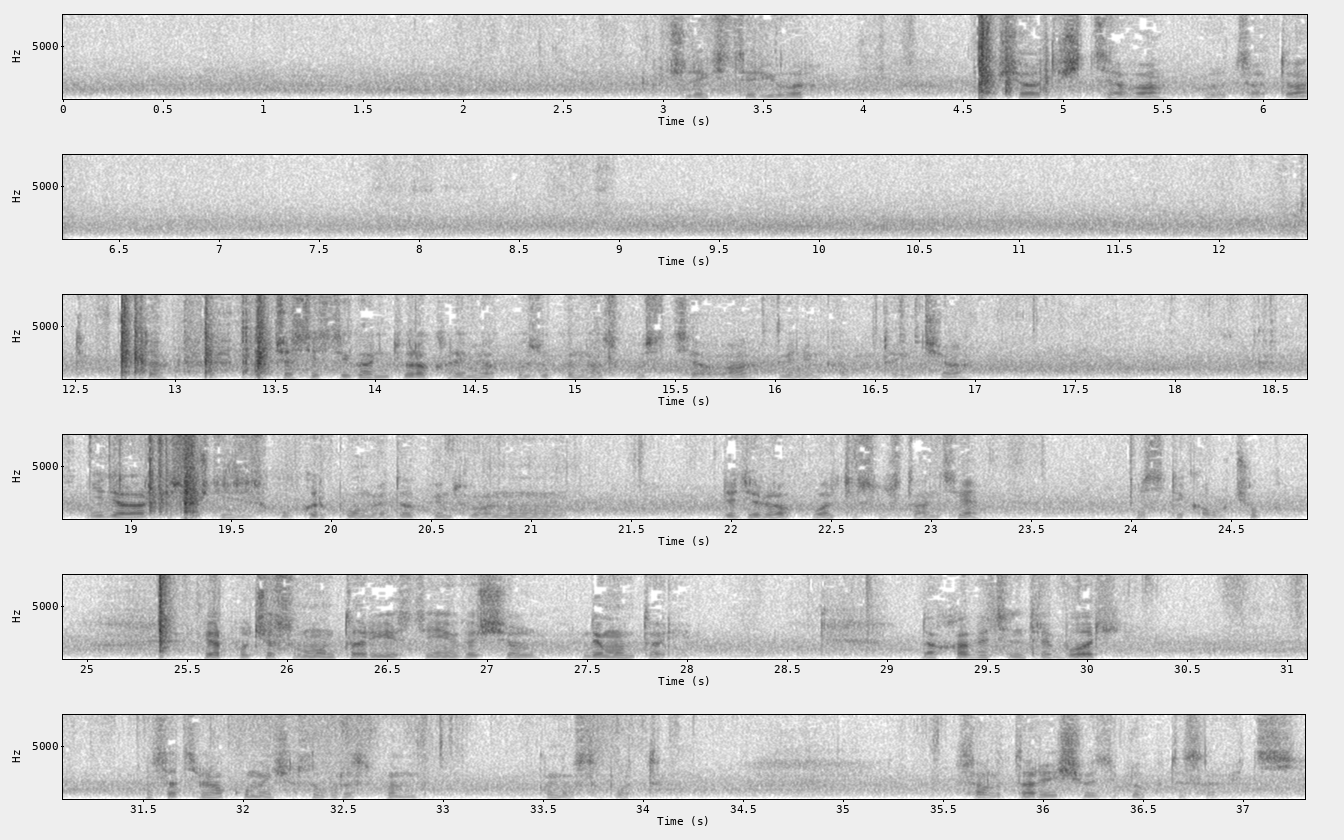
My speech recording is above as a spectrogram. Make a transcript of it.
și la exterior, așa arată și țeava curățată. Foarte curată. Aceasta este garnitura care mi-a căzut când am scos țeava, bine în capăt aici. Ideal ar fi să o știți cu cârpă umedă pentru a nu deteriora cu alte substanțe. Este de cauciuc. Iar procesul montării este invers cel de montării. Dacă aveți întrebări, lăsați-mi la coment și o să vă răspund când o să pot. Salutare și o zi plăcută să aveți!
